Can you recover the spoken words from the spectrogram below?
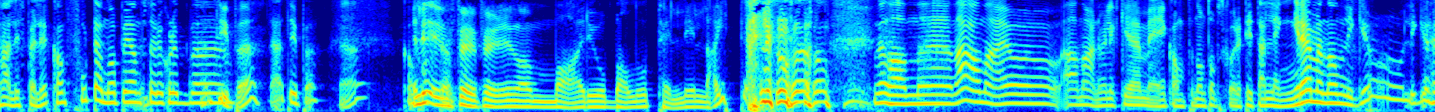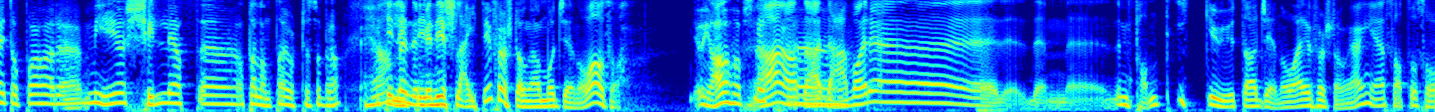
herlig spiller. Kan fort ende opp i en større klubb. eh, En type. Det er type. Ja. Eller føler du Mario Balotelli light? Men han eh, Nei, han er jo Han er vel ikke med i kampen om toppskårertittelen lenger, men han ligger jo ligger høyt oppe og har eh, mye skyld i at eh, Atalanta har gjort det så bra. Ja, men, til- men de sleit i første omgang mot Genova, altså. Ja, absolutt. Ja, ja, der, Eh, der var det de, de fant ikke ut av Genova i første omgang. Jeg satt og så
